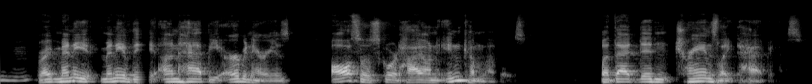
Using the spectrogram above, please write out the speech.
Mm-hmm. Right. Many many of the unhappy urban areas also scored high on income levels, but that didn't translate to happiness.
